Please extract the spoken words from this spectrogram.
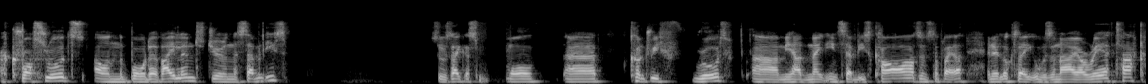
a crossroads on the border of Ireland during the seventies. So it's like a small uh, country road. Um, you had 1970s cars and stuff like that, and it looks like it was an IRA attack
